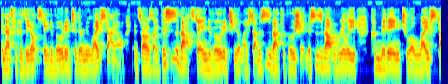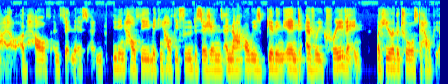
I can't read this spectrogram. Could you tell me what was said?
And that's because they don't stay devoted to their new lifestyle. And so I was like, this is about staying devoted to your lifestyle. This is about devotion. This is about really committing to a lifestyle of health and fitness and eating healthy, making healthy food decisions and not always giving in to every craving. But here are the tools to help you.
